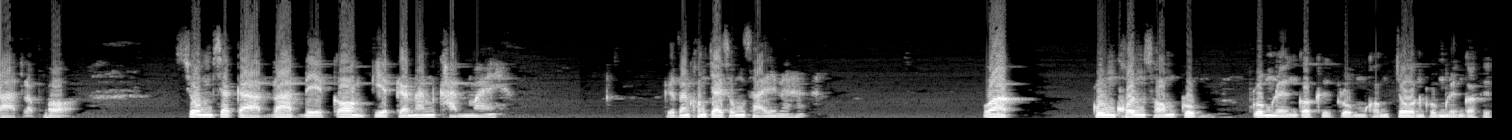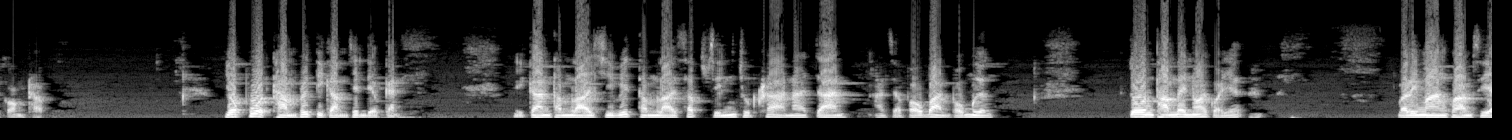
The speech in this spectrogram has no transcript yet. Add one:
ราชละพ่อ ชมชกาศราชเดชก้องเกียรติกันนั้นขันไหมคือท่านคงใจสงสัยนะฮะ ว่ากลุ่มคนสองกลุ่ม กลุ่มหนึ่งก็คือกลุ่มของโจรกลุ่มหนึ่งก็คือกองทัพ ยกพวกทำพฤติกรรมเช่นเดียวกัน มีการทำลายชีวิตทำลายทรัพย์สินฉุดฆ่านาจารอาจจะเผาบ้านเผาเมือง โจรทำได้น้อยกว่าเยอะปริมาณความเสีย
